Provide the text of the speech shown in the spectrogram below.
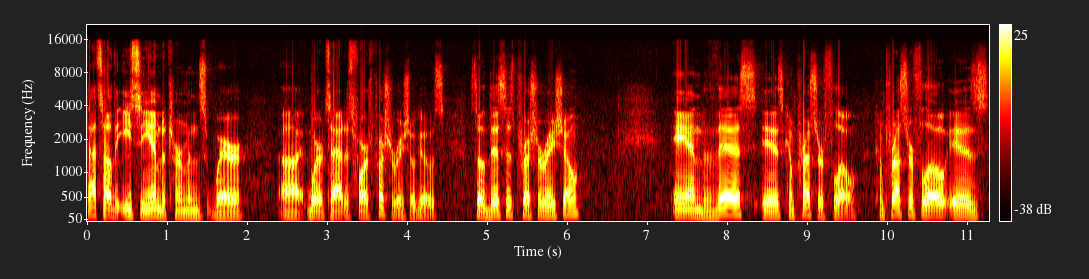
That's how the ECM determines where, uh, where it's at as far as pressure ratio goes. So this is pressure ratio, and this is compressor flow. Compressor flow is,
